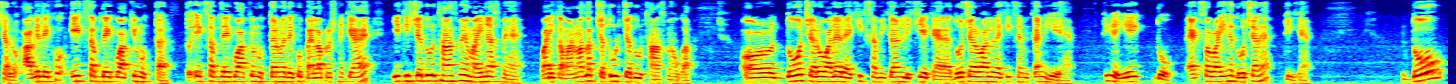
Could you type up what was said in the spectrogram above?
चलो, आगे देखो, एक शब्द, एक वाक्य में उत्तर। तो एक शब्द, एक वाक्य में उत्तर में देखो, पहला प्रश्न क्या है? ये किस चतुर्थांश में माइनस में है। वाई का मान मतलब चतुर्थ चतुर्थांश में होगा। और दो चरों वाले रैखिक समीकरण लिखिए कह रहा है। दो चर वाले रैखिक समीकरण ये है। ठीक है, ये दो। एक्स और वाई है, दो चर है, ठीक है। दो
